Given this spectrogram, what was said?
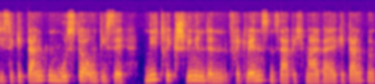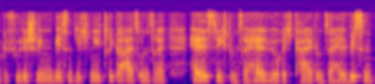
diese Gedankenmuster und diese niedrig schwingenden Frequenzen, sage ich mal, weil Gedanken und Gefühle schwingen wesentlich niedriger als unsere Hellsicht, unsere Hellhörigkeit, unser Hellwissen,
